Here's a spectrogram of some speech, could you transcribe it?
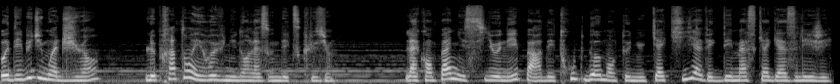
Au début du mois de juin, le printemps est revenu dans la zone d'exclusion. La campagne est sillonnée par des troupes d'hommes en tenue kaki avec des masques à gaz légers.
